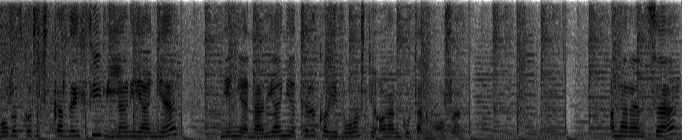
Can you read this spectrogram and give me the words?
może skoczyć w każdej chwili? Na lianie? Nie, nie, na lianie tylko i wyłącznie orangutan może. A na ręce?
